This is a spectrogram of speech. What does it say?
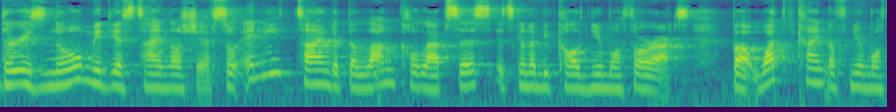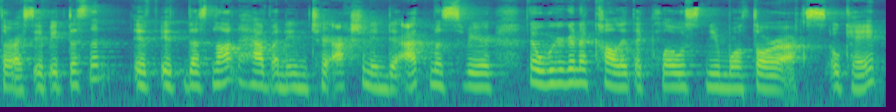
there is no mediastinal shift. So any time that the lung collapses, it's gonna be called pneumothorax. But what kind of pneumothorax? If it doesn't, if it does not have an interaction in the atmosphere, then we're gonna call it a closed pneumothorax. Okay.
